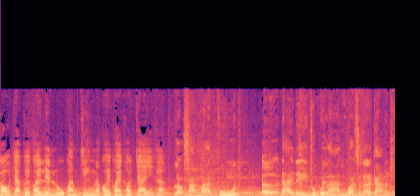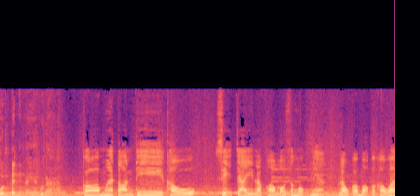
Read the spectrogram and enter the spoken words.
เขาจะค่อยๆเรียนรู้ความจริงแล้วค่อย ๆ เข้าใจค่ะ เราสามารถพูดเอ่อได้ในทุกเวลาหรือว่าสถานการณ์มันควรเป็นยังไงฮะคุณนาครับ ก็เมื่อตอนที่เขาเสียใจแล้วพอเขาสงบเนี่ย เราก็บอกกับเขาว่า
